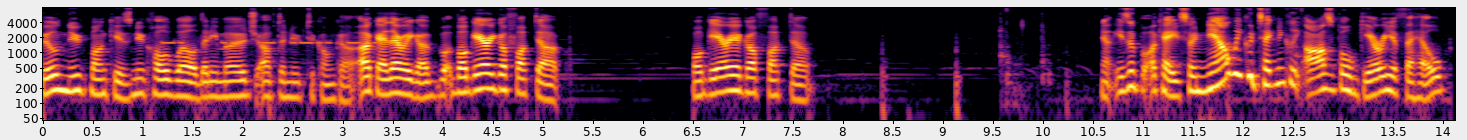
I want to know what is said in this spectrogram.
Build nuke bunkers, nuke whole world, then emerge after nuke to conquer. Okay, there we go. B Bulgaria got fucked up. Bulgaria got fucked up. Now, is it... Okay, so now we could technically ask Bulgaria for help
